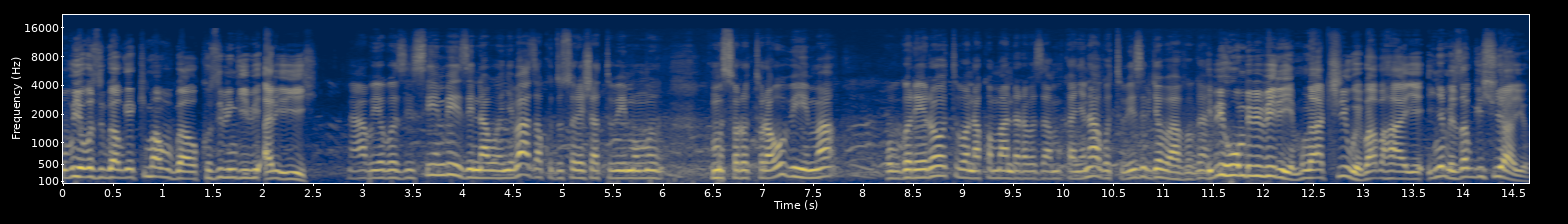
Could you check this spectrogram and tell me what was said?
Ubuyobozi bwabwiye ko impamvu bwakoze ibi ngibi ari iyihe? Nta buyobozi simbizi nabonye baza kudusoresha tubima umu- umusoro turawubima. Ubwo rero tubona komandara bazamukanye ntabwo tubizi ibyo bavuga. Ibihumbi bibiri mwaciwe babahaye inyemezabwishyu yayo.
